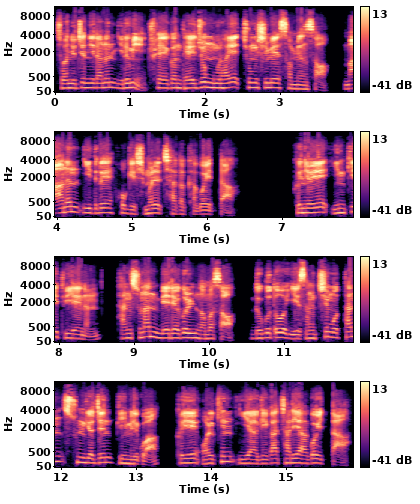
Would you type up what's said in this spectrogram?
전유진이라는 이름이 최근 대중문화의 중심에 서면서 많은 이들의 호기심을 자극하고 있다. 그녀의 인기 뒤에는 단순한 매력을 넘어서 누구도 예상치 못한 숨겨진 비밀과 그의 얽힌 이야기가 자리하고 있다.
